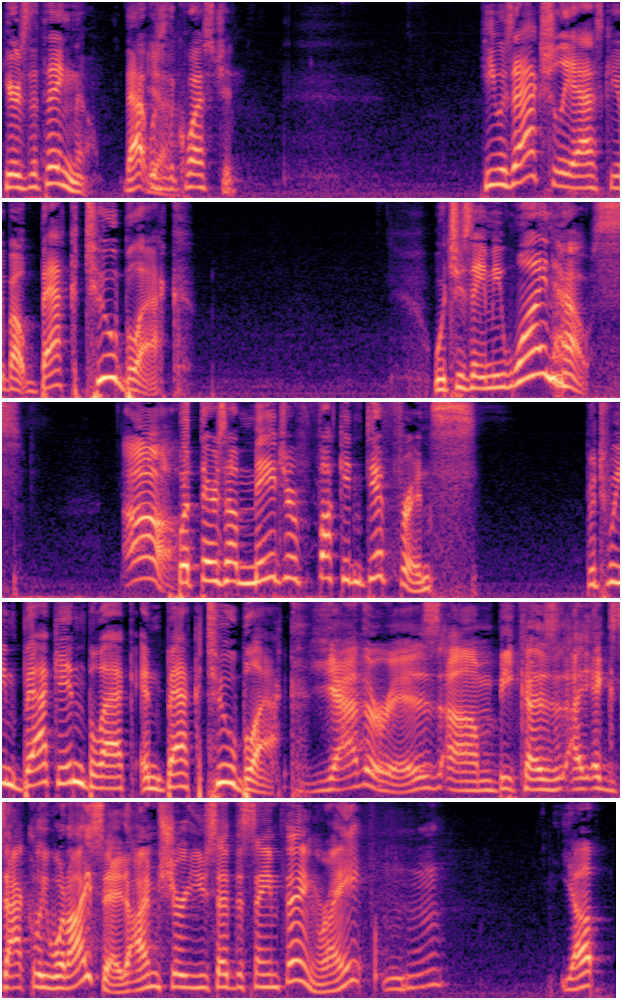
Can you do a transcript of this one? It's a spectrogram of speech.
here's the thing though. That was Yeah. the question. He was actually asking about Back to Black, which is Amy Winehouse. Oh, But there's a major fucking difference between Back in Black and Back to Black. yeah, there is. Um, because I, exactly what I said. I'm sure you said the same thing, right? Yup.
